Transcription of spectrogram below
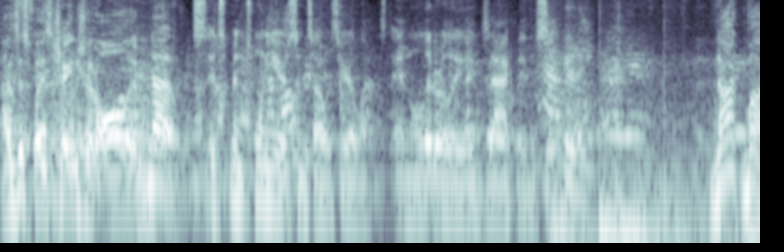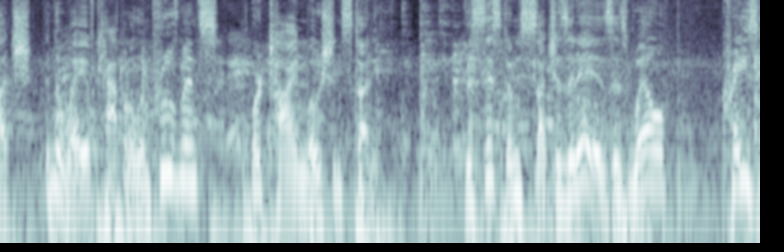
Has this place changed at all? And no. It's, it's been 20 years since I was here last, and literally exactly the same. Not much in the way of capital improvements or time motion study. The system, such as it is, is well crazy.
